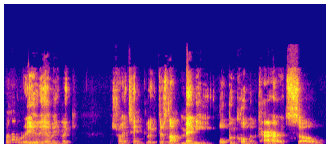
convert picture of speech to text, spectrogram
well, not really. I mean, like, I was trying to think. Like, there's not many up and coming cards, so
